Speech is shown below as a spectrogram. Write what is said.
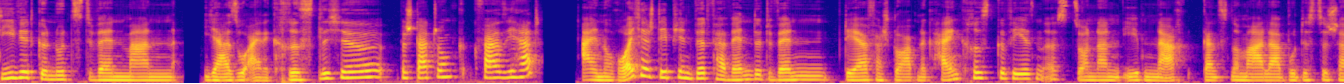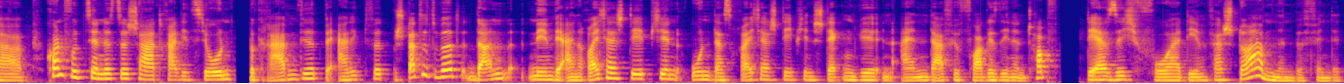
die wird genutzt, wenn man ja so eine christliche Bestattung quasi hat. Ein Räucherstäbchen wird verwendet, wenn der Verstorbene kein Christ gewesen ist, sondern eben nach ganz normaler buddhistischer, konfuzianistischer Tradition begraben wird, beerdigt wird, bestattet wird. Dann nehmen wir ein Räucherstäbchen und das Räucherstäbchen stecken wir in einen dafür vorgesehenen Topf der sich vor dem Verstorbenen befindet.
